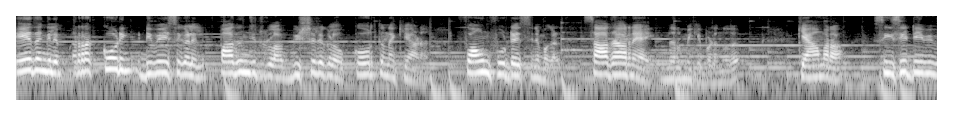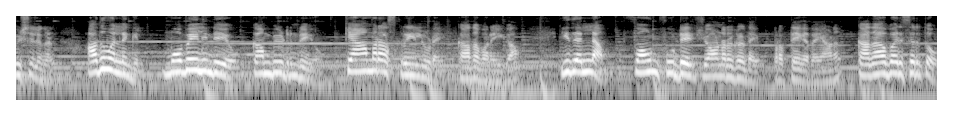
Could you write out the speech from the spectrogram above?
ഏതെങ്കിലും റെക്കോർഡിംഗ് ഡിവൈസുകളിൽ പതിഞ്ഞിട്ടുള്ള വിഷലുകളോ കോർത്തിണക്കിയാണ് ഫൗണ്ട് ഫൂട്ടേജ് സിനിമകൾ സാധാരണയായി നിർമ്മിക്കപ്പെടുന്നത്. Camera C C T V വിഷ്വലുകൾ അതുമല്ലെങ്കിൽ മൊബൈലിന്റെയോ കമ്പ്യൂട്ടറിന്റെയോ ക്യാമറ സ്ക്രീനിലൂടെ കഥ പറയുക. ഇതെല്ലാം ഫൗണ്ട് ഫുട്ടേജ് ജോണറുകളുടെ പ്രത്യേകതയാണ്. കഥാപരിസരത്തോ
